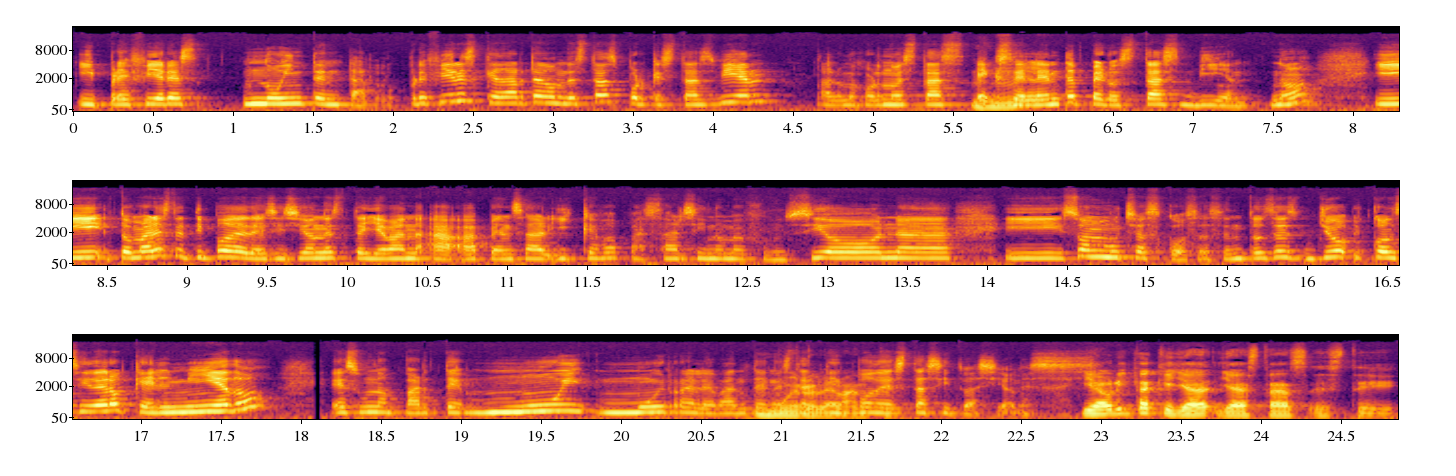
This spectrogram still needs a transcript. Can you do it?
y prefieres no intentarlo. Prefieres quedarte donde estás porque estás bien. A lo mejor no estás excelente, pero estás bien, ¿no? Y tomar este tipo de decisiones te llevan a, a pensar, ¿y qué va a pasar si no me funciona? Y son muchas cosas. Entonces yo considero que el miedo es una parte muy, muy relevante en este tipo de estas situaciones. Y ahorita que ya, ya estás este,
